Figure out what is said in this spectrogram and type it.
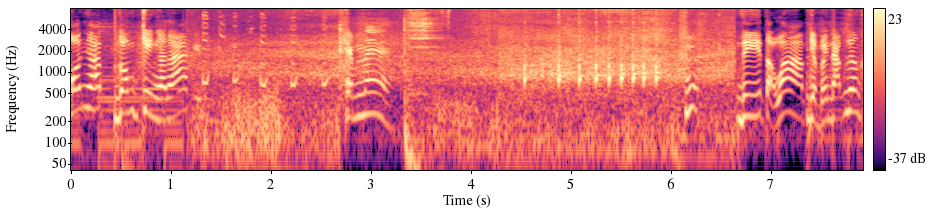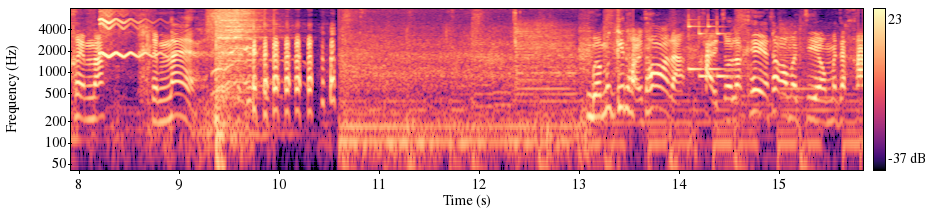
ท้นครับดมกลิ่นกันนะเค็มแน่ดีแต่ว่าอย่าไปนับเรื่องเค็มนะเค็มแน่ เหมือนมึงกินหอยทอดอะไข่จระเข้ถ้าเอามาเจียวมันจะคล้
